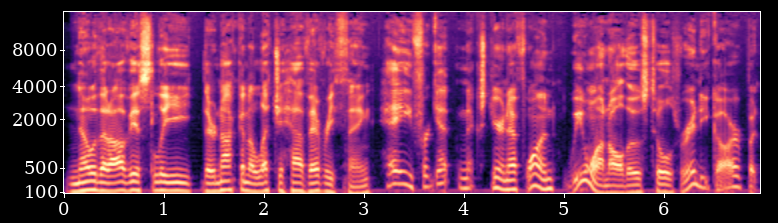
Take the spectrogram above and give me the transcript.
Know that obviously they're not going to let you have everything. Hey, forget next year in F1. We want all those tools for IndyCar, but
